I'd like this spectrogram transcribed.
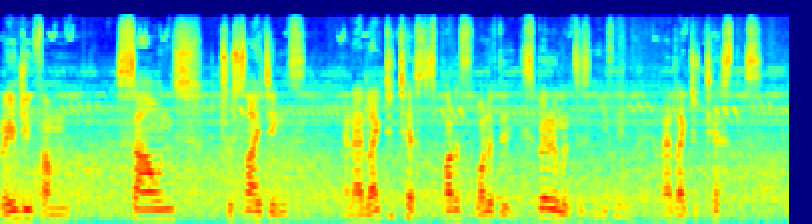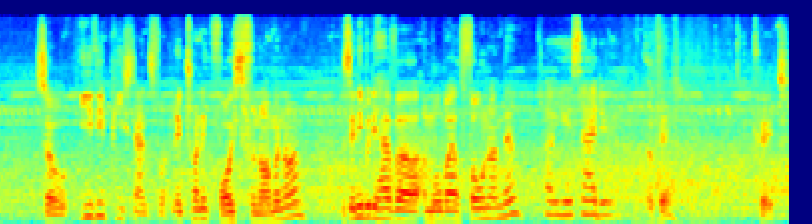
ranging from sounds to sightings. And I'd like to test, as part of one of the experiments this evening, I'd like to test this. So EVP stands for Electronic Voice Phenomenon. Does anybody have a, a mobile phone on them? Oh, yes, I do. Okay, great.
